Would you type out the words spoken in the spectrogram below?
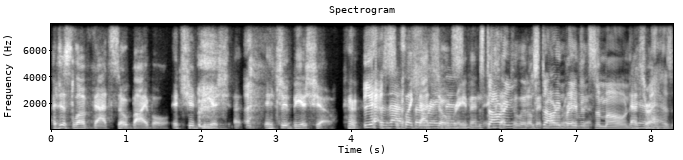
I just love that so Bible. It should be a sh- uh, it should be a show. Yes. it's like that so Raven, starring except a little bit starring more Raven. Simone. That's right. as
